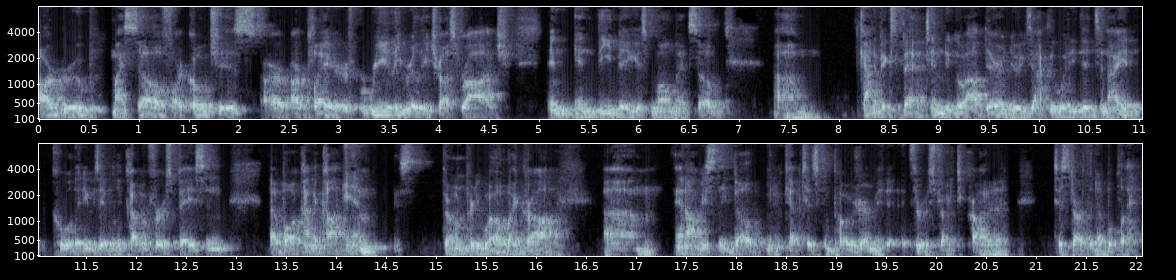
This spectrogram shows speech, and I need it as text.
our group, myself, our coaches, our, our players, really really trust Raj in in the biggest moment. So um, kind of expect him to go out there and do exactly what he did tonight. Cool that he was able to cover first base and that ball kind of caught him. It's thrown pretty well by Craw. Um, and obviously Belt, you know, kept his composure and made it through a strike to Craw to, to start the double play.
